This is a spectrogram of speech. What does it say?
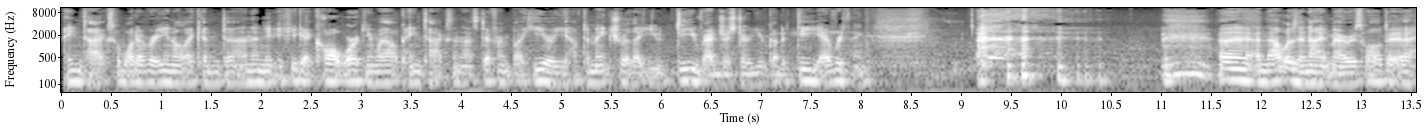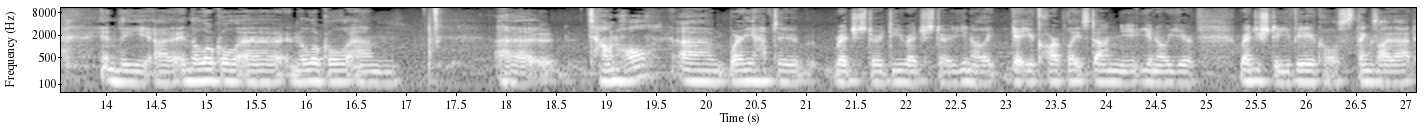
paying tax or whatever, you know, like, and uh, and then if you get caught working without paying tax, then that's different. But here, you have to make sure that you deregister. You've got to de everything. Uh, and that was a nightmare as well. To, uh, in the uh, in the local uh, in the local um, uh, town hall um, where you have to register, deregister. You know, like get your car plates done. You, you know, your register your vehicles, things like that.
